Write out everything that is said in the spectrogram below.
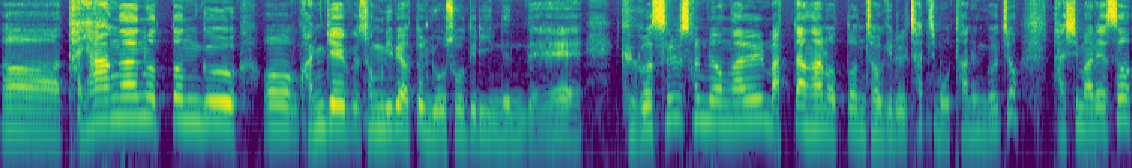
어, 다양한 어떤 그 어, 관계 정립의 어떤 요소들이 있는데 그것을 설명할 마땅한 어떤 저기를 찾지 못하는 거죠. 다시 말해서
